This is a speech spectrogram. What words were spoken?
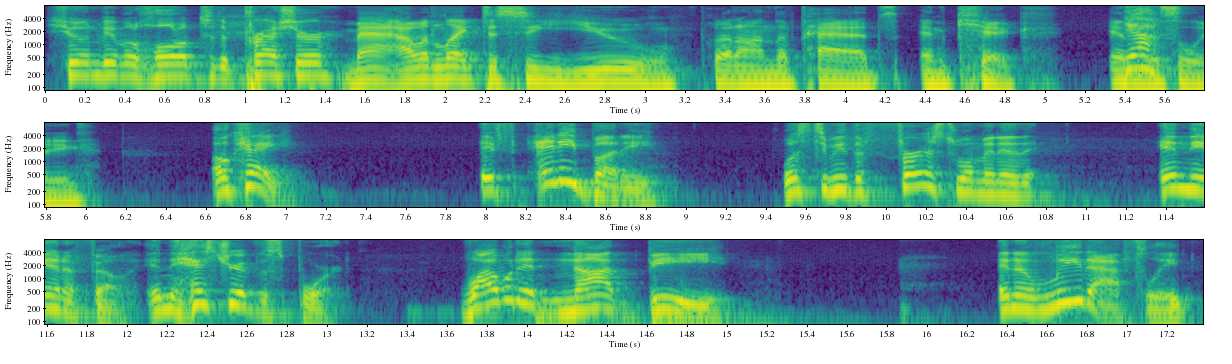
She wouldn't be able to hold up to the pressure. Matt, I would like to see you put on the pads and kick in Yeah. this league. Okay. If anybody was to be the first woman in, in the NFL, in the history of the sport, why would it not be an elite athlete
